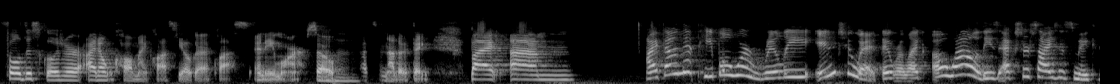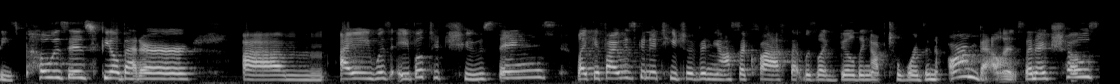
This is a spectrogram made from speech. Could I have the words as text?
full disclosure, I don't call my class yoga class anymore. So mm-hmm. that's another thing. But um, I found that people were really into it. They were like, oh, wow, these exercises make these poses feel better um, I was able to choose things. Like if I was going to teach a vinyasa class that was like building up towards an arm balance, then I chose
